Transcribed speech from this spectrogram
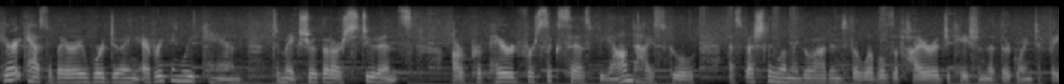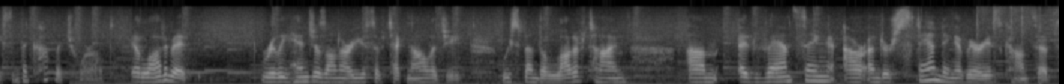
Here at Castleberry, we're doing everything we can to make sure that our students are prepared for success beyond high school, especially when they go out into the levels of higher education that they're going to face in the college world. A lot of it really hinges on our use of technology. We spend a lot of time um, advancing our understanding of various concepts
